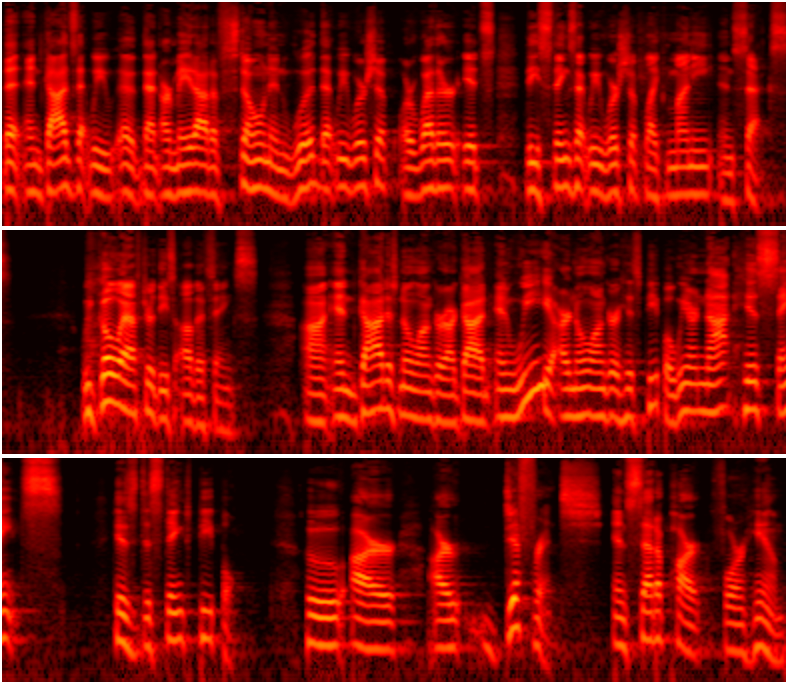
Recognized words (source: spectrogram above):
that, and gods that, we, uh, that are made out of stone and wood that we worship, or whether it's these things that we worship like money and sex. We go after these other things. Uh, and God is no longer our God, and we are no longer his people. We are not his saints. his distinct people who are, are different and set apart for him.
